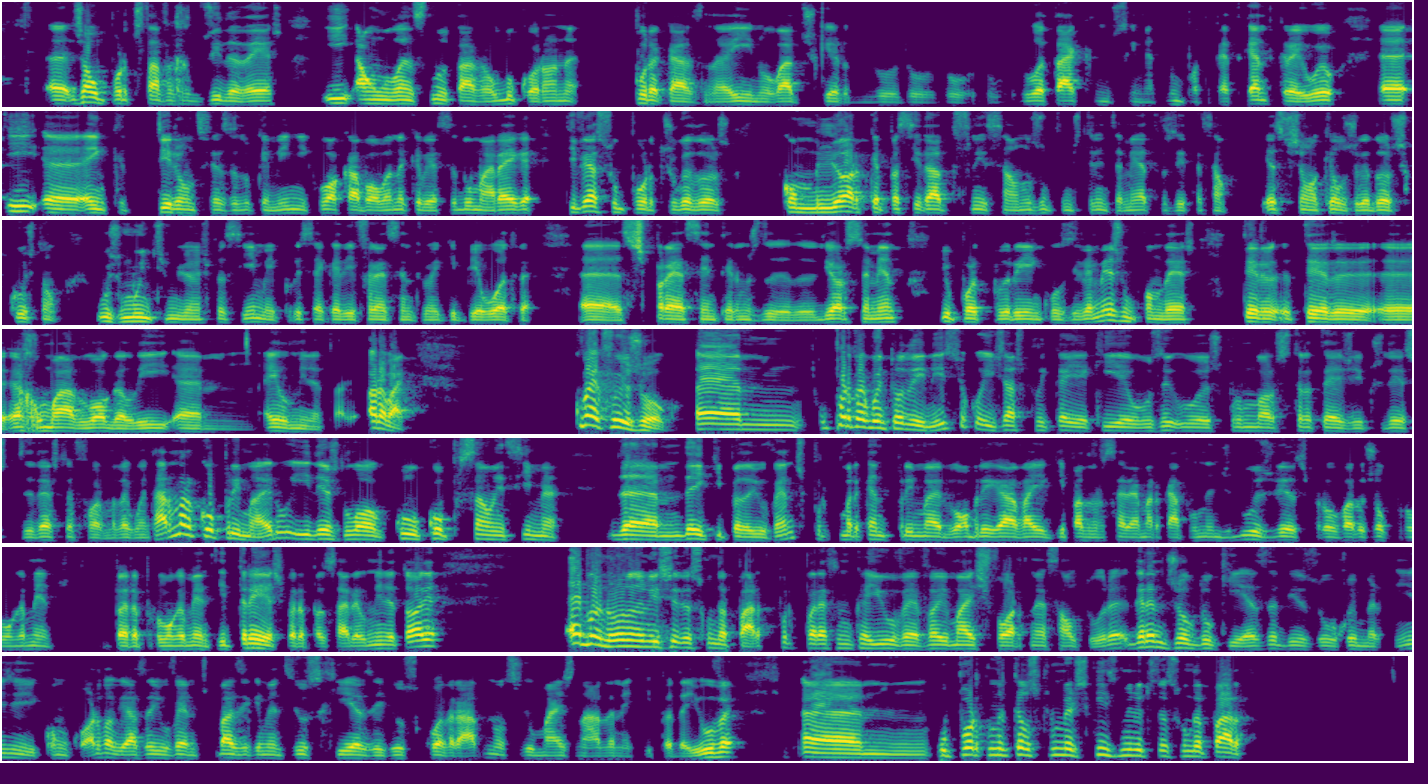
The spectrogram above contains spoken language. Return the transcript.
já o Porto estava reduzido a 10 e há um lance notável do Corona por acaso, aí no lado esquerdo do, do, do, do ataque, no seguimento de um pontapé de canto, creio eu, uh, e uh, em que tiram defesa do caminho e coloca a bola na cabeça do Marega, tivesse o Porto jogadores com melhor capacidade de definição nos últimos 30 metros, e atenção, esses são aqueles jogadores que custam os muitos milhões para cima, e por isso é que a diferença entre uma equipe e a outra uh, se expressa em termos de, de, de, orçamento, e o Porto poderia, inclusive, mesmo com 10, ter, ter uh, arrumado logo ali um, a eliminatória. Ora bem, como é que foi o jogo? Um, o Porto aguentou de início, e já expliquei aqui os, os pormenores estratégicos deste, desta forma de aguentar. Marcou primeiro e, desde logo, colocou pressão em cima da, da equipa da Juventus, porque marcando primeiro obrigava a equipa adversária a marcar pelo menos duas vezes para levar o jogo prolongamento, para prolongamento e três para passar a eliminatória. Abandonou no início da segunda parte, porque parece-me que a Juve veio mais forte nessa altura. Grande jogo do Chiesa, diz o Rui Martins, e concordo. Aliás, a Juventus basicamente viu-se Chiesa e viu-se quadrado, não se viu mais nada na equipa da Juve. Um, o Porto, naqueles primeiros 15 minutos da segunda parte,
